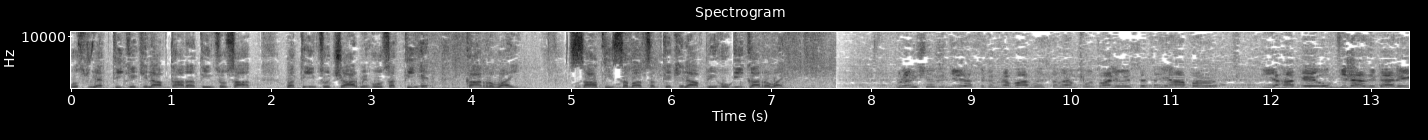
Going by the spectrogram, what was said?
उस व्यक्ति के खिलाफ धारा 307 व 304 में हो सकती है कार्रवाई। साथ ही सभासद के खिलाफ भी होगी कार्रवाई। बुलंदशहर जिला सिकंदराबाद में इस समय हम कोतवाली में स्थित है। यहाँ पर यहाँ के उप जिला अधिकारी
